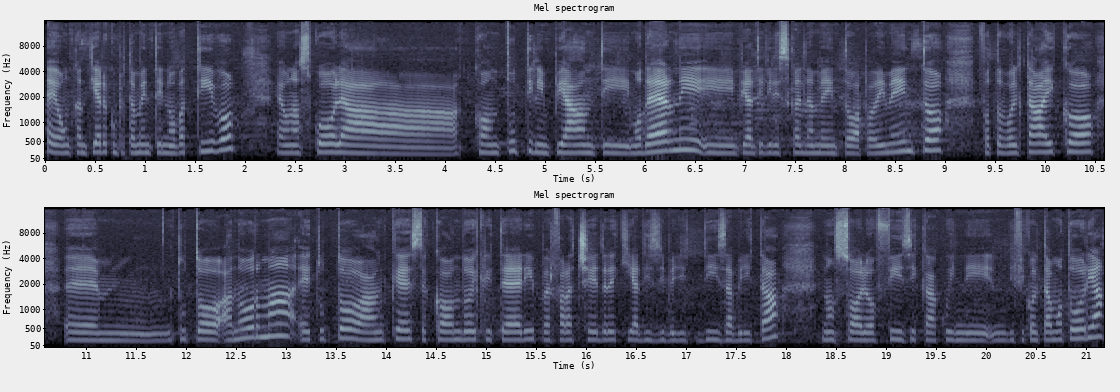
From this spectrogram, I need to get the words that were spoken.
È un cantiere completamente innovativo, è una scuola con tutti gli impianti moderni, impianti di riscaldamento a pavimento, fotovoltaico, ehm, tutto a norma e tutto anche secondo i criteri per far accedere chi ha disabilità, non solo fisica, quindi difficoltà motoria,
